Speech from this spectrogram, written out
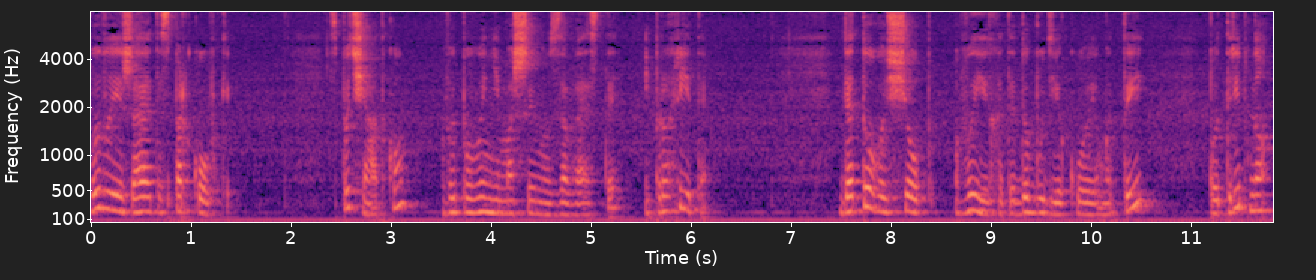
Ви виїжджаєте з парковки. Спочатку ви повинні машину завести і прогріти. Для того, щоб виїхати до будь-якої мети, потрібно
